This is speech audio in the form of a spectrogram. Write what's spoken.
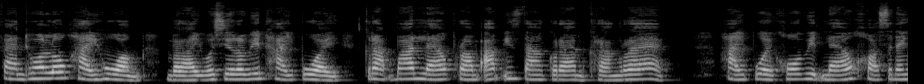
แฟนทั่วโลกหายห่วงไบรท์วชิรวิทย์หายป่วย กลับบ้านแล้วพร้อมอัพอินสตาแกรมครั้งแรก หายป่วยโควิดแล้วขอแสดง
